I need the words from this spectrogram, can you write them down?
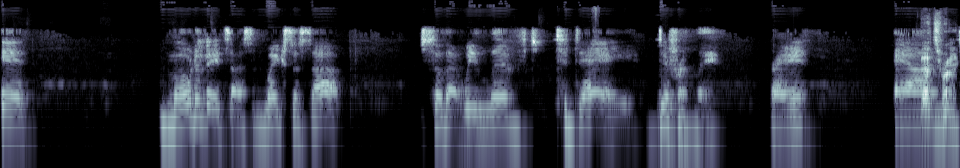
it motivates us and wakes us up so that we lived today differently, right? And that's right.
